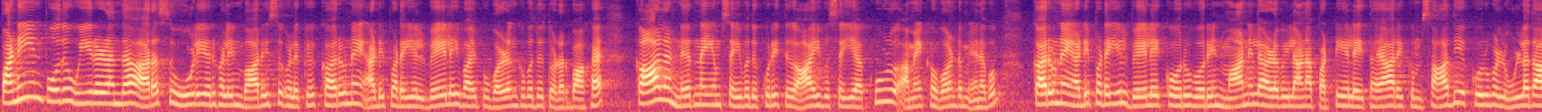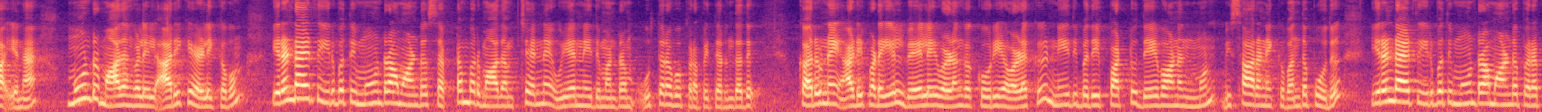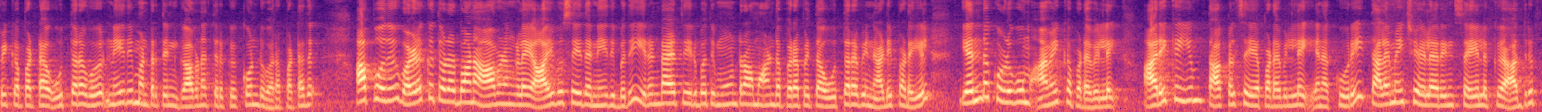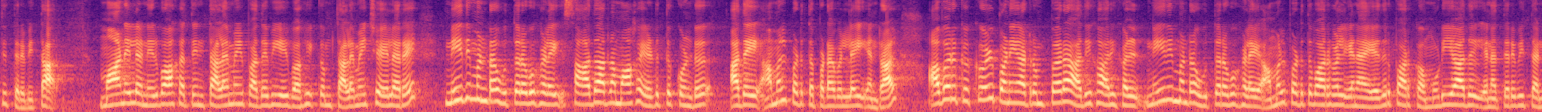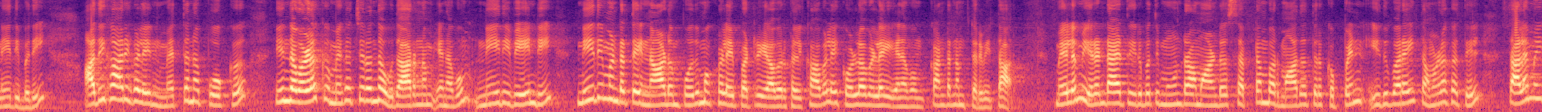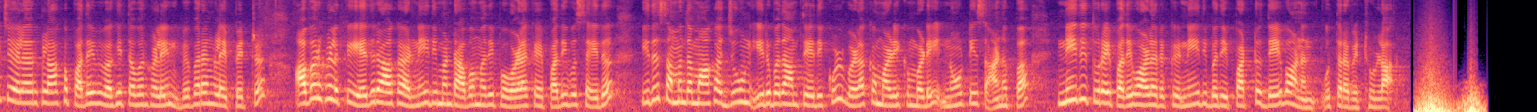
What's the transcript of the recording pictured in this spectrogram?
பணியின் போது உயிரிழந்த அரசு ஊழியர்களின் வாரிசுகளுக்கு கருணை அடிப்படையில் வேலைவாய்ப்பு வழங்குவது தொடர்பாக கால நிர்ணயம் செய்வது குறித்து ஆய்வு செய்ய குழு அமைக்க வேண்டும் எனவும் கருணை அடிப்படையில் வேலை கோருவோரின் மாநில அளவிலான பட்டியலை தயாரிக்கும் சாத்தியக்கூறுகள் உள்ளதா என மூன்று மாதங்களில் அறிக்கை அளிக்கவும் இரண்டாயிரத்தி இருபத்தி மூன்றாம் ஆண்டு செப்டம்பர் மாதம் சென்னை உயர்நீதிமன்றம் உத்தரவு பிறப்பித்திருந்தது. கருணை அடிப்படையில் வேலை வழங்க கோரிய வழக்கு நீதிபதி பட்டு தேவானந்த் முன் விசாரணைக்கு வந்தபோது இரண்டாயிரத்தி இருபத்தி மூன்றாம் ஆண்டு பிறப்பிக்கப்பட்ட உத்தரவு நீதிமன்றத்தின் கவனத்திற்கு கொண்டு வரப்பட்டது. அப்போது வழக்கு தொடர்பான ஆவணங்களை ஆய்வு செய்த நீதிபதி இரண்டாயிரத்தி இருபத்தி மூன்றாம் ஆண்டு பிறப்பித்த உத்தரவின் அடிப்படையில் எந்த குழுவும் அமைக்கப்படவில்லை. அறிக்கையும் தாக்கல் செய்யப்படவில்லை என கூறி தலைமைச் செயலரின் செயலுக்கு அதிருப்தி தெரிவித்தார். மாநில நிர்வாகத்தின் தலைமை பதவியை வகிக்கும் தலைமைச் செயலரே நீதிமன்ற உத்தரவுகளை சாதாரணமாக எடுத்துக்கொண்டு அதை அமல்படுத்தப்படவில்லை என்றால் அவருக்கு கீழ் பணியாற்றும் பிற அதிகாரிகள் நீதிமன்ற உத்தரவுகளை அமல்படுத்துவார்கள் என எதிர்பார்க்க முடியாது என தெரிவித்த நீதிபதி அதிகாரிகளின் மெத்தன போக்கு இந்த வழக்கு மிகச்சிறந்த உதாரணம் எனவும் நீதி வேண்டி நீதிமன்றத்தை நாடும் பொதுமக்களை பற்றி அவர்கள் கவலை கொள்ளவில்லை எனவும் கண்டனம் தெரிவித்தார். மேலும் இரண்டாயிரத்தி இருபத்தி மூன்றாம் ஆண்டு செப்டம்பர் மாதத்திற்கு பின் இதுவரை தமிழகத்தில் தலைமைச் செயலர்களாக பதவி வகித்தவர்களின் விவரங்களை பெற்று அவர்களுக்கு எதிராக நீதிமன்ற அவமதிப்பு வழக்கை பதிவு செய்து இது சம்பந்தமாக ஜூன் இருபதாம் தேதிக்குள் விளக்கம் அளிக்கும்படி நோட்டீஸ் அனுப்ப நீதித்துறை பதிவாளருக்கு நீதிபதி பட்டு தேவானந்த் உத்தரவிட்டுள்ளார்.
